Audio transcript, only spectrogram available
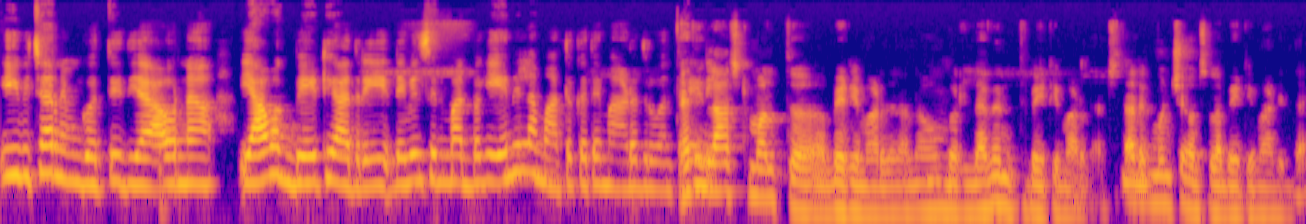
ಈ ವಿಚಾರ ನಿಮ್ಗೆ ಗೊತ್ತಿದ್ಯಾ? ಅವ್ರನ್ನ ಯಾವಾಗ ಭೇಟಿ ಆದ್ರಿ? ಡೆವಿಲ್ ಸಿನಿಮಾದ ಬಗ್ಗೆ ಏನೆಲ್ಲ ಮಾತುಕತೆ ಮಾಡಿದ್ರು ಅಂತ ಲಾಸ್ಟ್ ಮಂತ್ ಭೇಟಿ ಮಾಡಿದೆ ನಾನು. ನವೆಂಬರ್ ಲೆವೆಂತ್ ಭೇಟಿ ಮಾಡಿದೆ ಅದಕ್ಕೆ ಮುಂಚೆ ಒಂದ್ಸಲ ಭೇಟಿ ಮಾಡಿದ್ದೆ.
